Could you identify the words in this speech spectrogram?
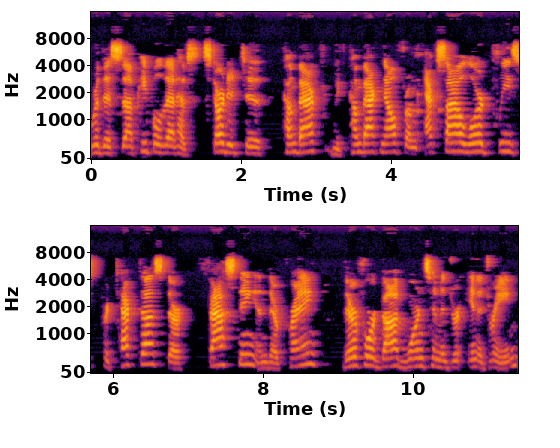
We're this uh, people that have started to come back. We've come back now from exile. Lord, please protect us. They're fasting and they're praying. Therefore, God warns him in a dream,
